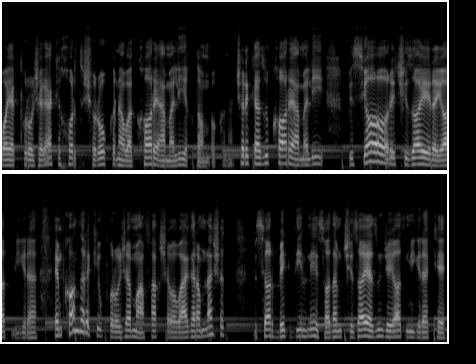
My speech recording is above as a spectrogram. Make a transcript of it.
با یک پروژه که خورد شروع کنه و کار عملی اقدام بکنه. چرا که از او کار عملی بسیار چیزایی را یاد می‌گیره. امکان داره که او پروژه موفق شود و اگرم نشد بسیار big deal نیست. آدم چیزایی از اونجا یاد می‌گیره که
